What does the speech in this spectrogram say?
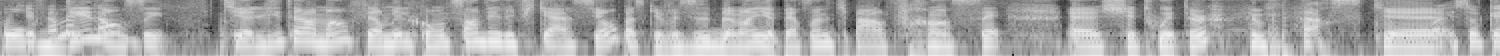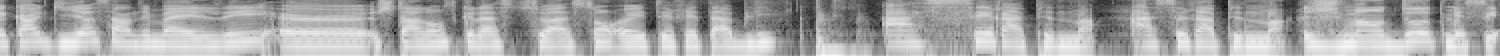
pour Qui dénoncer, qui a littéralement fermé le compte sans vérification, parce que visiblement, il y a personne qui parle français euh, chez Twitter, parce que... Ouais, sauf que quand Guilla s'en est mêlé, euh, je t'annonce que la situation a été rétablie assez rapidement. Assez rapidement. Je m'en doute, mais c'est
